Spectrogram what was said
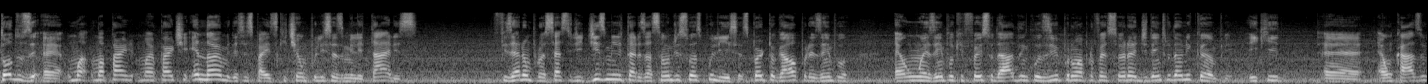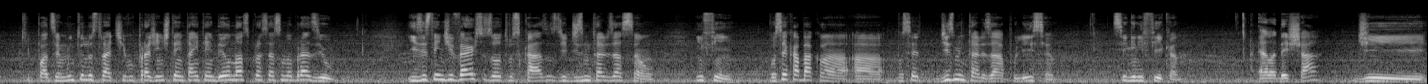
todos, é, uma, uma, par, uma parte enorme desses países que tinham polícias militares fizeram um processo de desmilitarização de suas polícias. Portugal, por exemplo, é um exemplo que foi estudado inclusive por uma professora de dentro da Unicamp e que é, é um caso que pode ser muito ilustrativo para a gente tentar entender o nosso processo no Brasil. E existem diversos outros casos de desmilitarização. Enfim, você acabar com a, a, você desmilitarizar a polícia significa ela deixar de,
